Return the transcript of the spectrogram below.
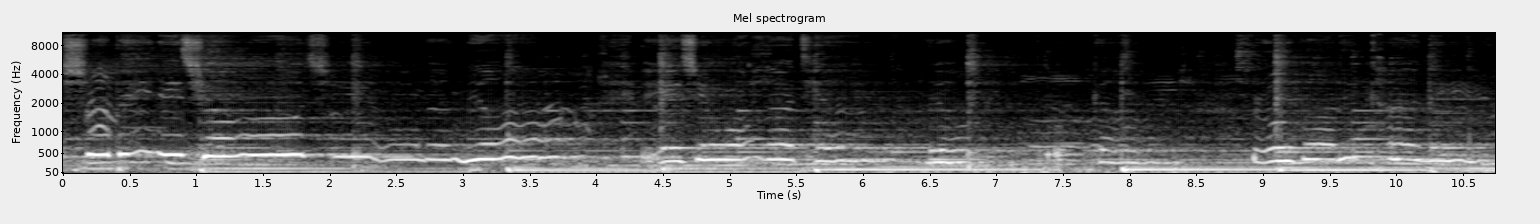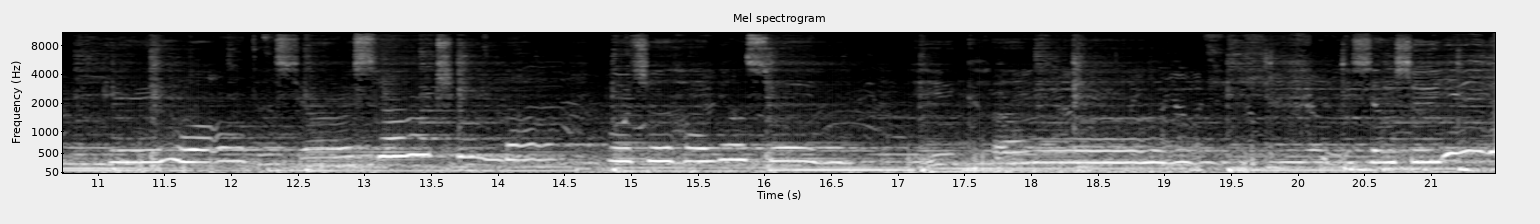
是被你囚禁的鸟，已经忘了天有多高。如果离开你给我的小小城堡，不知还有谁依靠。你像是一个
